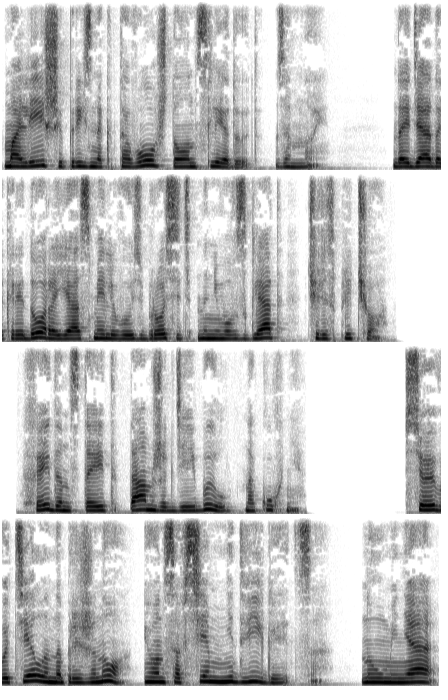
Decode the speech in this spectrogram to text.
малейший признак того, что он следует за мной. Дойдя до коридора, я осмеливаюсь бросить на него взгляд через плечо. Хейден стоит там же, где и был, на кухне. Все его тело напряжено, и он совсем не двигается. Но у меня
